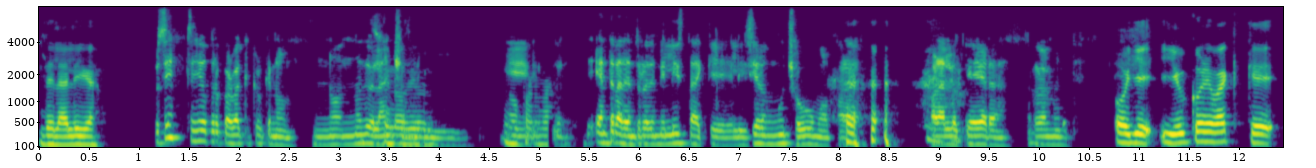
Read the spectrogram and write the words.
de la liga. Pues sí, sí, otro quarterback que creo que no, no, no dio el Sí, no ancho. dio el- no, entra dentro de mi lista que le hicieron mucho humo para, para lo que era realmente. Oye, y un coreback que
